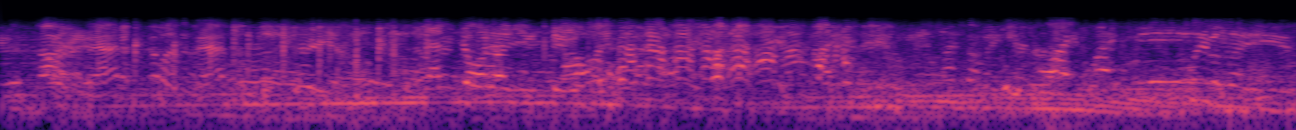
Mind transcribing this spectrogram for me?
good. Not bad. That wasn't bad. There you go. That's going on YouTube. He's white like me. Believe it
